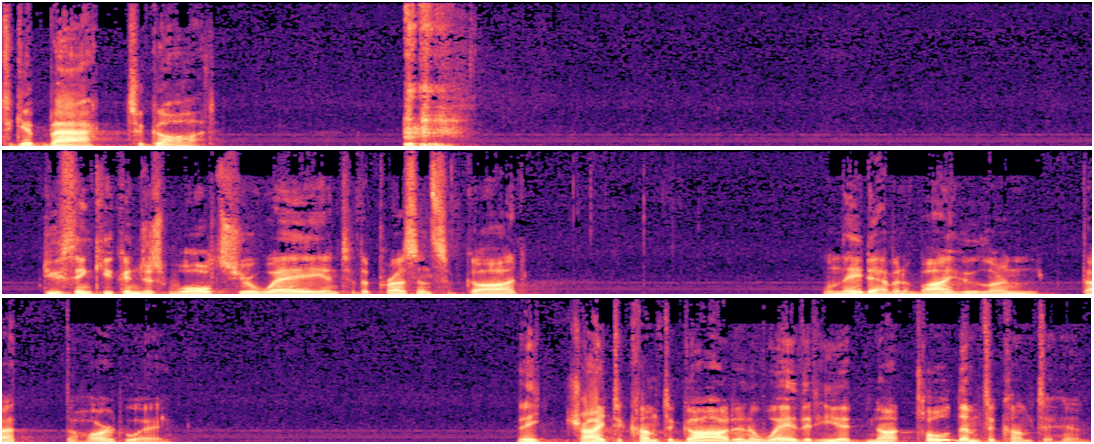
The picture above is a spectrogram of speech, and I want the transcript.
to get back to God? Do you think you can just waltz your way into the presence of God? Well, Nadab and Abihu learned that the hard way. They tried to come to God in a way that He had not told them to come to Him.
